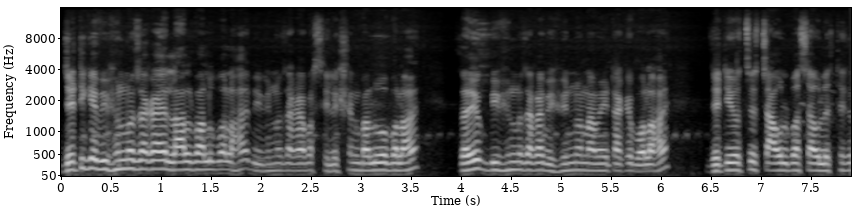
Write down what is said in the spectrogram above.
যেটিকে বিভিন্ন জায়গায় লাল বালু বলা হয়, বিভিন্ন জায়গায় আবার সিলেকশন বালুও বলা হয়। যাই হোক, বিভিন্ন জায়গায় বিভিন্ন নামে এটাকে বলা হয়। যেটি হচ্ছে চাউল বা চাউলের থেকে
